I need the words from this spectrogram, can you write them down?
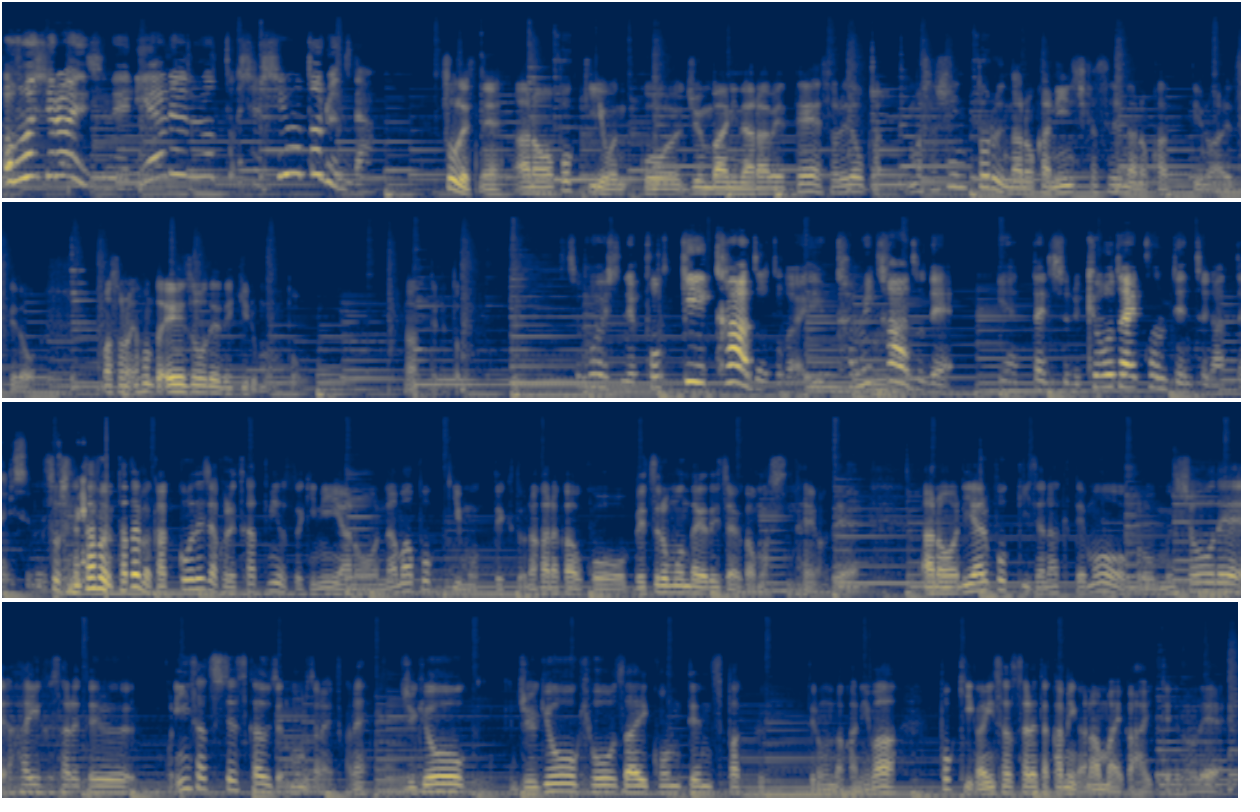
面白いですね。リアルのと写真を撮るんだ。そうですね。あのポッキーをこう順番に並べて、それを、まあ、写真撮るなのか認識するなのかっていうのはあれですけど、まあ、その本当映像でできるものとなってると。すごいですね。ポッキーカードとかいう紙カードでやったりする教材コンテンツがあったりするんそうですね。多分例えば学校でじゃあこれ使ってみようときにあの生ポッキー持っていくとなかなかこう別の問題が出ちゃうかもしれないので、あのリアルポッキーじゃなくてもこの無償で配布されてる印刷して使うものじゃないですかね。授業授業教材コンテンツパックっていうのの中にはポッキーが印刷された紙が何枚か入ってるので、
